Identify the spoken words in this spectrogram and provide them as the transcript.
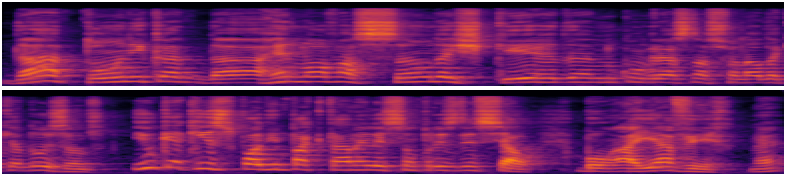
dar a tônica da renovação da esquerda no Congresso Nacional daqui a dois anos. E o que é que isso pode impactar na eleição presidencial? Bom, aí a ver, né?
